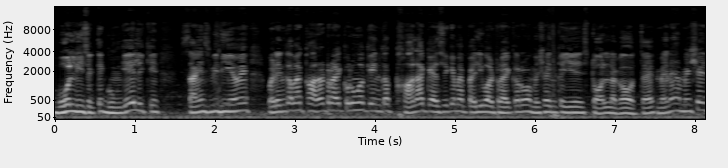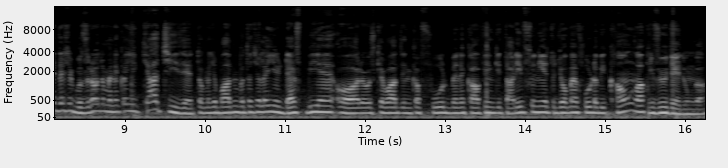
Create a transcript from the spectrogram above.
बोल नहीं सकते, गूँगे, लेकिन साइंस भी दिए हुए बट इनका मैं खाना ट्राई करूँगा कि इनका खाना कैसे, कि मैं पहली बार ट्राई करूँ हमेशा इनका ये स्टॉल लगा होता है। मैंने हमेशा इधर से गुजरा तो मैंने कहा, ये क्या चीज़ है? तो मुझे बाद में पता चला, ये डेफ भी है, और उसके बाद इनका फ़ूड मैंने काफ़ी इनकी तारीफ़ सुनी है तो जो मैं फ़ूड अभी खाऊँगा रिव्यू दे दूँगा।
